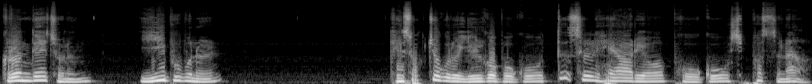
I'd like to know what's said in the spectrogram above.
그런데 저는 이 부분을 계속적으로 읽어보고 뜻을 헤아려 보고 싶었으나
